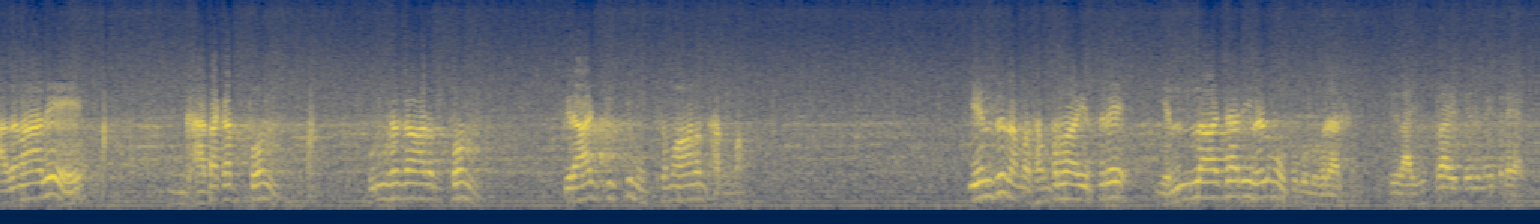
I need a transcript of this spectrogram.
அதனாலே கடகத்துவம் புருஷகாரத்துவம் பிராட்டிக்கு முக்கியமான தர்மம். என்று நம்ம சம்பிரதாயத்திலே எல்லா ஆச்சாரியர்களும் ஒப்புக்கொள்கிறார்கள் இதில் அபிப்பிராயத்திலுமே கிடையாது.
